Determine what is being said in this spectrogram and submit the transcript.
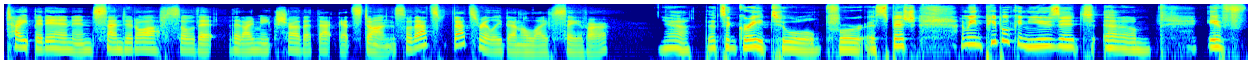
type it in and send it off so that that I make sure that that gets done. So that's that's really been a lifesaver. Yeah, that's a great tool for especially. I mean, people can use it um, if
